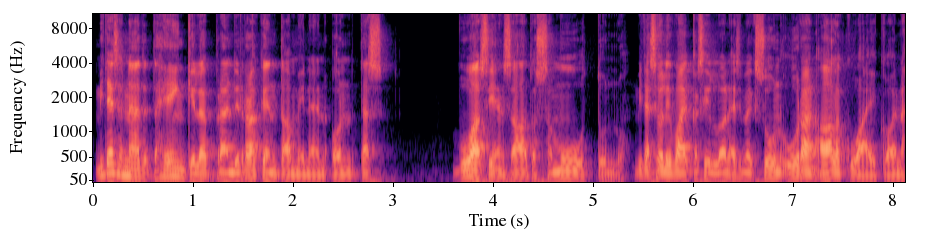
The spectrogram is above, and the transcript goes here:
miten sä näet, että henkilöbrändin rakentaminen on tässä vuosien saatossa muuttunut? Mitä se oli vaikka silloin esimerkiksi sun uran alkuaikoina?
